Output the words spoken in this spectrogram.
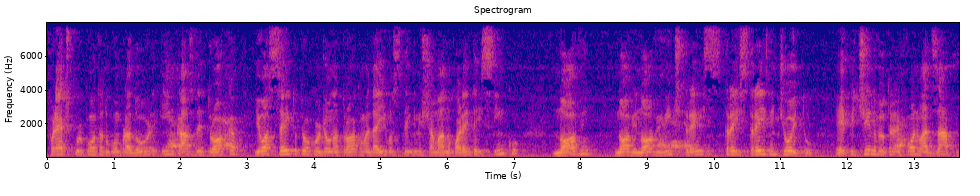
frete por conta do comprador e em caso de troca, eu aceito o teu acordeão na troca, mas daí você tem que me chamar no 45 999 23 3328. Repetindo meu telefone WhatsApp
